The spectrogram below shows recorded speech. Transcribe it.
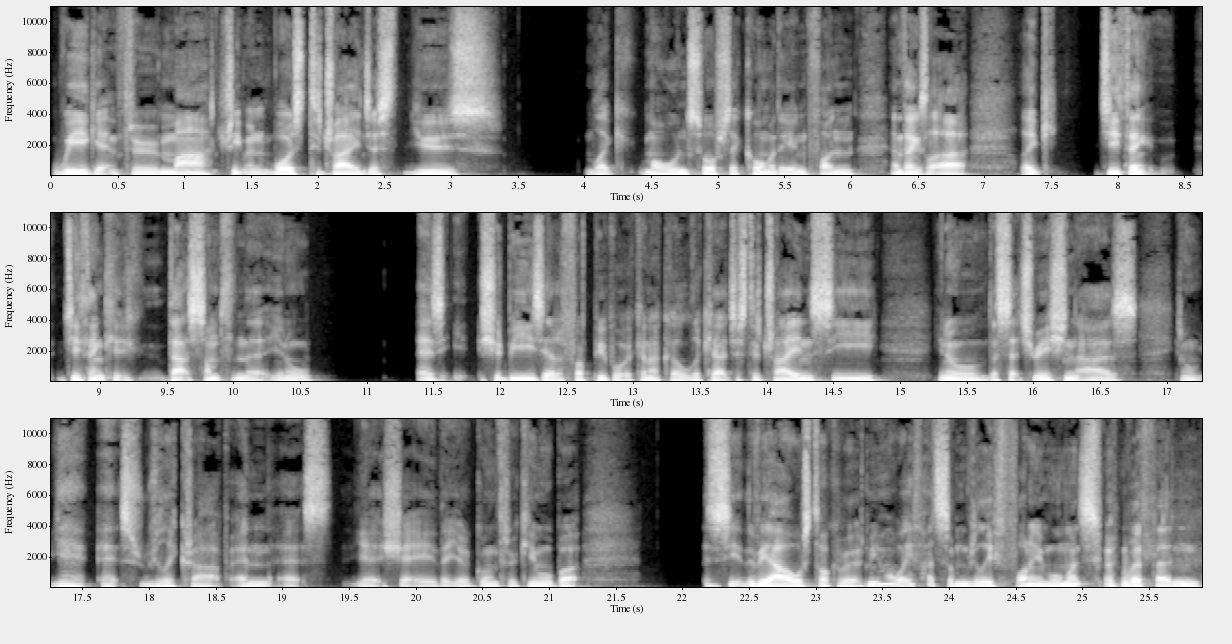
way of getting through my treatment was to try and just use like my own source of comedy and fun and things like that. Like, do you think do you think that's something that you know is should be easier for people to kind of look at just to try and see, you know, the situation as you know, yeah, it's really crap and it's yeah, it's shitty that you're going through chemo, but. See the way I always talk about it. Me and my wife had some really funny moments within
